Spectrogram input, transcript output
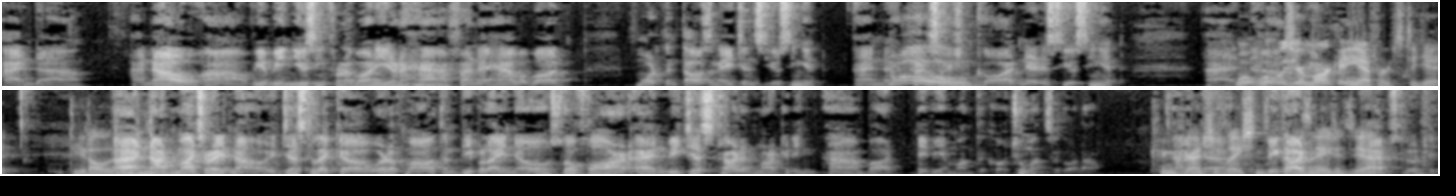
And, uh, and now uh, we've been using for about a year and a half. And I have about more than 1,000 agents using it and uh, transaction coordinators using it. And, what, what was your marketing efforts to get to get all this? Uh, not much right now. It's just like a word of mouth and people I know so far, and we just started marketing uh, about maybe a month ago, two months ago now. Congratulations, and, uh, thousand agents! Yeah, yeah absolutely.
